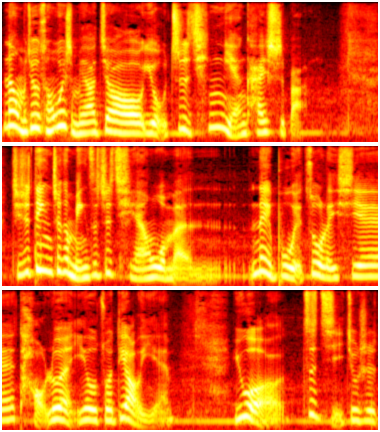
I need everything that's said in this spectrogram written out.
那我们就从为什么要叫有志青年开始吧。其实定这个名字之前，我们内部也做了一些讨论，也有做调研。与我自己就是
